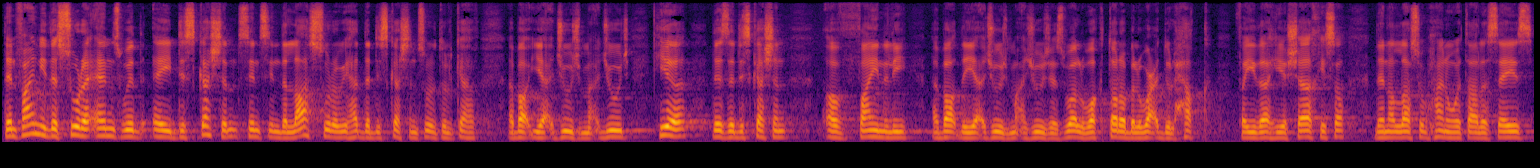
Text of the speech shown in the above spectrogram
Then finally, the surah ends with a discussion. Since in the last surah we had the discussion, Surah Al Kahf, about Ya'juj, Ma'juj. Here, there's a discussion of finally about the Ya'juj Ma'juj as well. وَاقْتَرَبَ الْوَعْدُ الْحَقِّ فَإِذَا هِيَ شَاخِصَةٌ Then Allah subhanahu wa ta'ala says,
